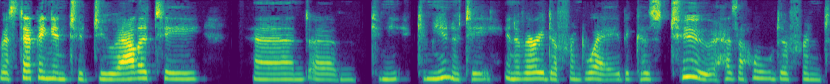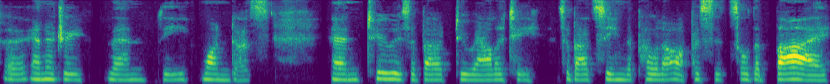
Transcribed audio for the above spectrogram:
We're stepping into duality and um, com- community in a very different way because two has a whole different uh, energy than the one does. And two is about duality. It's about seeing the polar opposites or the bi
